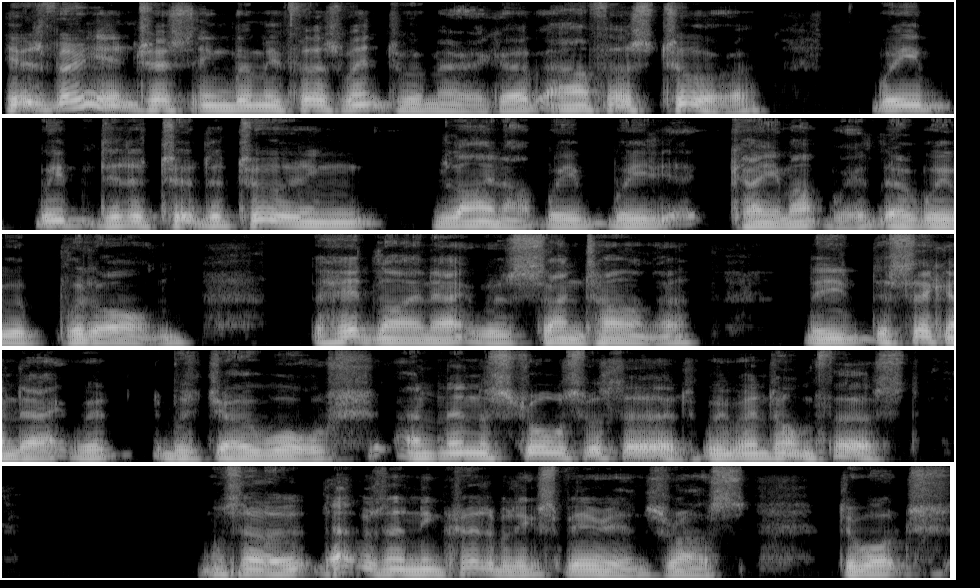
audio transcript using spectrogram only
it was very interesting when we first went to America. Our first tour, we we did a t- the touring lineup we we came up with that we were put on. The headline act was Santana. The the second act was, was Joe Walsh, and then the Strawbs were third. We went on first. So that was an incredible experience for us to watch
